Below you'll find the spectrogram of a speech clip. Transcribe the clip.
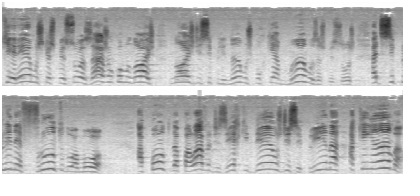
queremos que as pessoas ajam como nós, nós disciplinamos porque amamos as pessoas. A disciplina é fruto do amor, a ponto da palavra dizer que Deus disciplina a quem ama.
